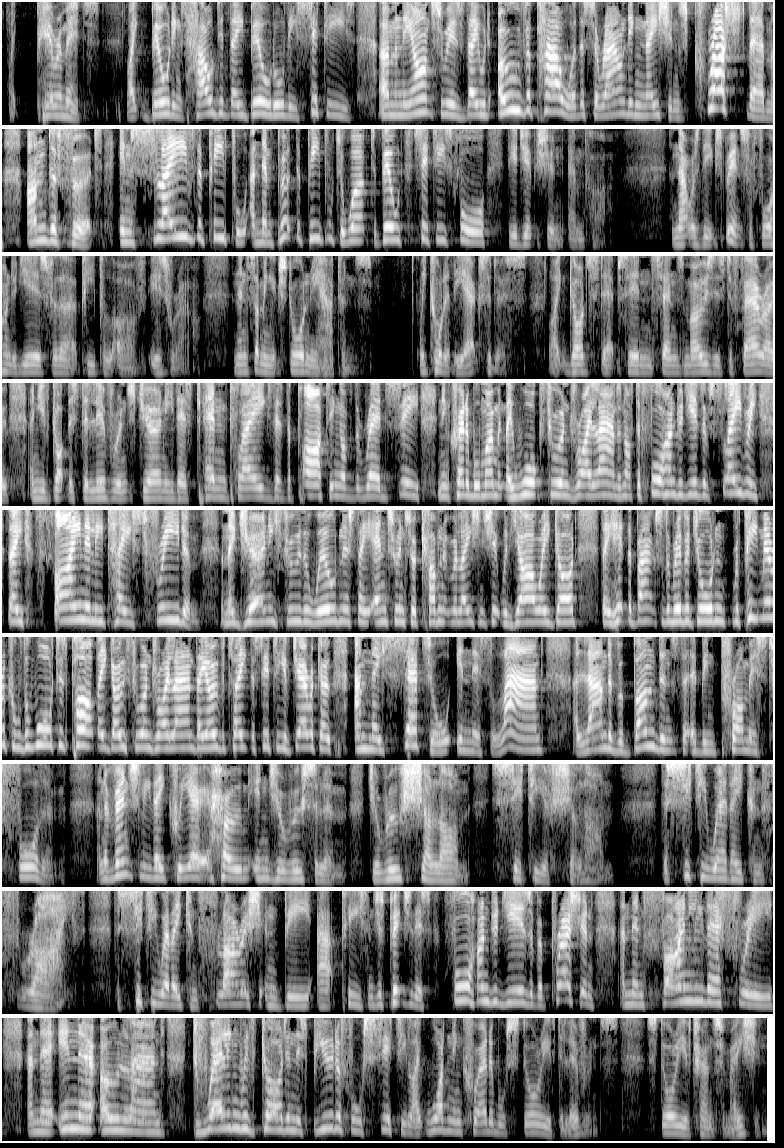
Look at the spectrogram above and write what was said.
Like pyramids, like buildings. How did they build all these cities? Um, and the answer is they would overpower the surrounding nations, crush them underfoot, enslave the people, and then put the people to work to build cities for the Egyptian empire. And that was the experience for 400 years for the people of Israel. And then something extraordinary happens. We call it the Exodus like God steps in, sends Moses to Pharaoh, and you've got this deliverance journey. There's 10 plagues, there's the parting of the Red Sea, an incredible moment. They walk through on dry land, and after 400 years of slavery, they finally taste freedom and they journey through the wilderness. They enter into a covenant relationship with Yahweh God. They hit the banks of the River Jordan, repeat miracle, the waters part. They go through on dry land, they overtake the city of Jericho, and they settle in this land, a land of abundance that had been promised for them. And eventually they create a home in Jerusalem, Jerusalem, city of Shalom, the city where they can thrive, the city where they can flourish and be at peace. And just picture this 400 years of oppression, and then finally they're free and they're in their own land, dwelling with God in this beautiful city. Like, what an incredible story of deliverance story of transformation.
